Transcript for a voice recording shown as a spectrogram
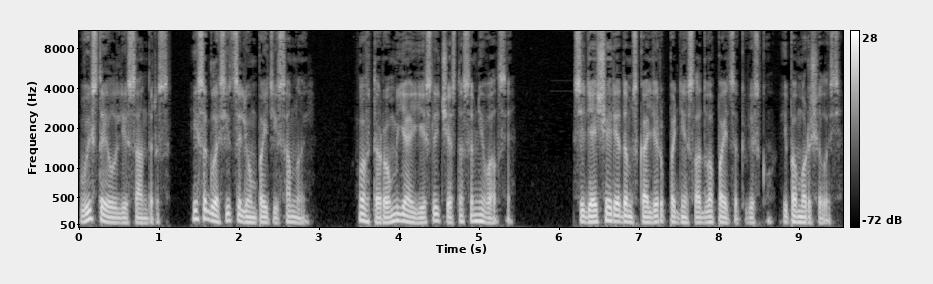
Выстоял ли Сандерс и согласится ли он пойти со мной. Во втором я, если честно, сомневался. Сидящая рядом Скайлер поднесла два пальца к виску и поморщилась.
